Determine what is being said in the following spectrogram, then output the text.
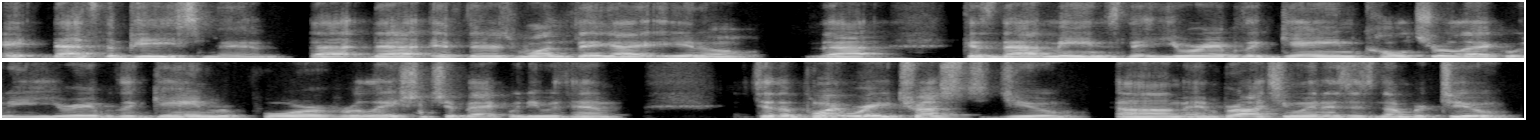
eh, that's the piece, man. That that if there's one thing I, you know, that because that means that you were able to gain cultural equity, you're able to gain rapport, relationship equity with him to the point where he trusted you um, and brought you in as his number two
